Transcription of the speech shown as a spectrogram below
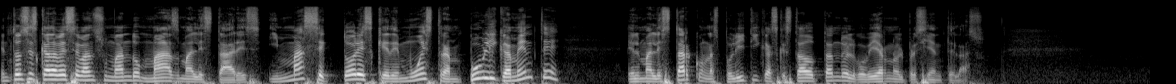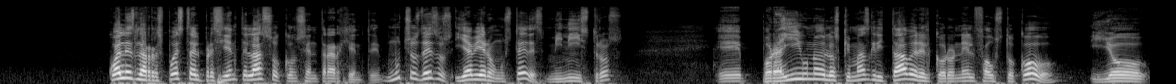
Entonces cada vez se van sumando más malestares y más sectores que demuestran públicamente el malestar con las políticas que está adoptando el gobierno del presidente Lazo. ¿Cuál es la respuesta del presidente Lazo? Concentrar gente. Muchos de esos, y ya vieron ustedes, ministros. Eh, por ahí uno de los que más gritaba era el coronel Fausto Cobo. Y yo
